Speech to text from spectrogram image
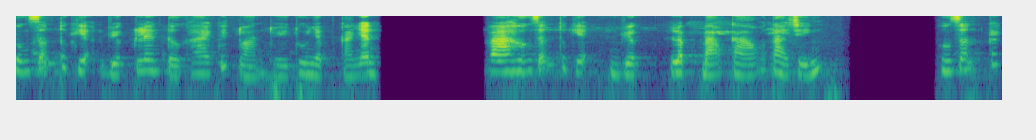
hướng dẫn thực hiện việc lên tờ khai quyết toán thuế thu nhập cá nhân và hướng dẫn thực hiện việc lập báo cáo tài chính. Hướng dẫn cách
